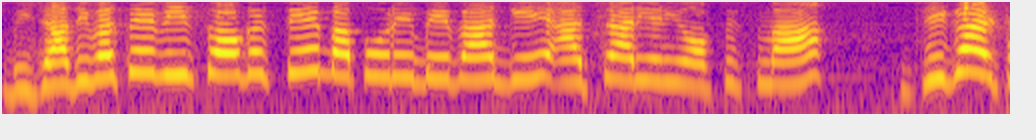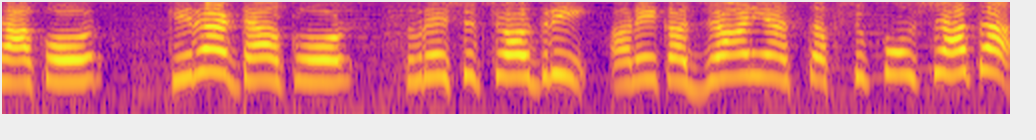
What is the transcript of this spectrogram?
બીજા દિવસે વીસ ઓગસ્ટે બપોરે બે વાગે આચાર્યની ઓફિસમાં જીગર ઠાકોર, કિરણ ઠાકોર, સુરેશ ચૌધરી અને એક અજાણ્યા શખ્સ પહોંચ્યા હતા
